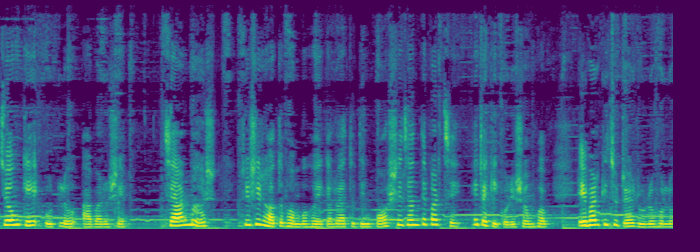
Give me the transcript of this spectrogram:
চমকে উঠল আবারও সে। চার মাস শিশির হতভম্ব হয়ে গেল। এতদিন পর সে জানতে পারছে এটা কি করে সম্ভব। এবার কিছুটা রুড়ো হলো।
